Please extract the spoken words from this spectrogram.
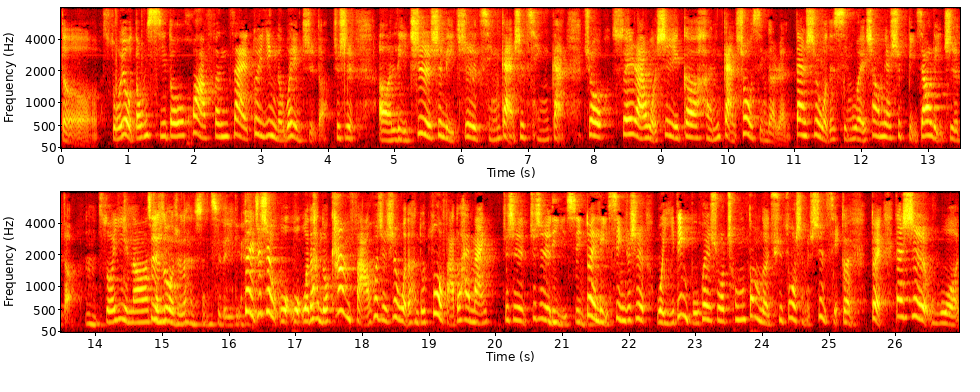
的所有东西都划分在对应的位置的，就是呃，理智是理智，情感是情感。就虽然我是一个很感受型的人，但是我的行为上面是比较理智的，嗯，所以呢，这也是我觉得很神奇的一点。对，就是我我我的很多看法，或者是我的很多做法，都还蛮就是就是理性对理性，就是我一定不会说冲动的去做什么事情。对对，但是我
